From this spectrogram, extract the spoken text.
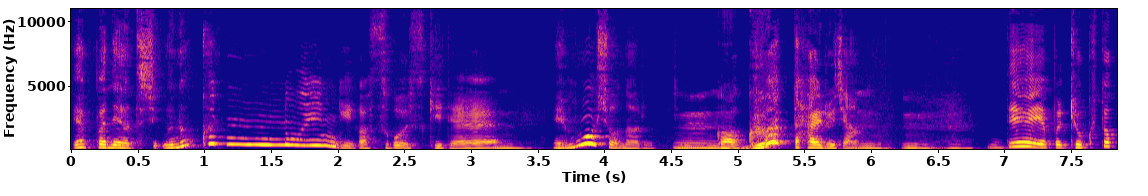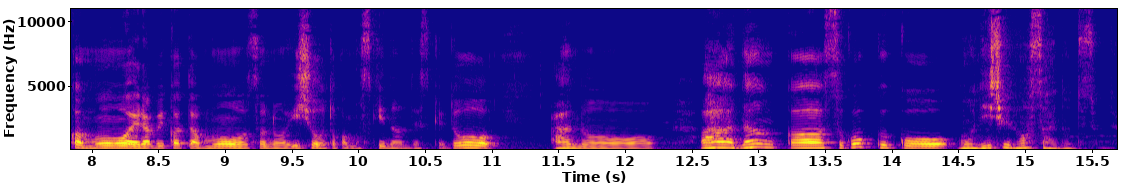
やっぱね、私、宇野くんの演技がすごい好きで、エモーショナルっていうか、うん。ぐわっと入るじゃん。うんうんで、やっぱり曲とかも選び方も、その衣装とかも好きなんですけど、あの、ああ、なんかすごくこう、もう24歳なんですよね。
